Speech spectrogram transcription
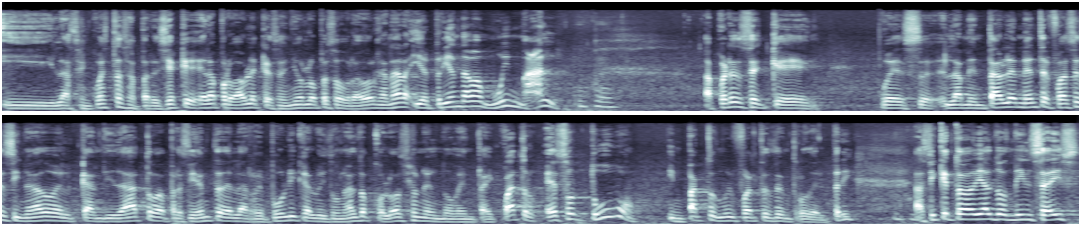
y las encuestas aparecía que era probable que el señor López Obrador ganara, y el PRI andaba muy mal. Acuérdense que pues eh, lamentablemente fue asesinado el candidato a presidente de la República, Luis Donaldo Colosio, en el 94. Eso tuvo impactos muy fuertes dentro del PRI. Así que todavía el 2006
